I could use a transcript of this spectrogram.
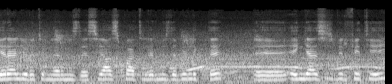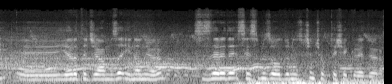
yerel yönetimlerimizle, siyasi partilerimizle birlikte e, engelsiz bir Fethiye'yi e, yaratacağımıza inanıyorum. Sizlere de sesimiz olduğunuz için çok teşekkür ediyorum.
